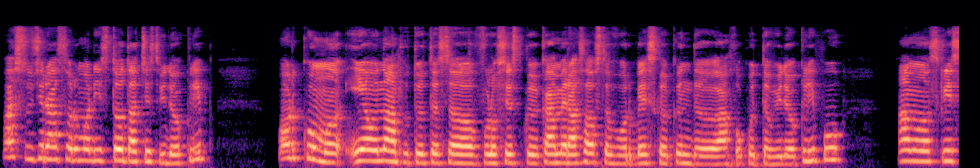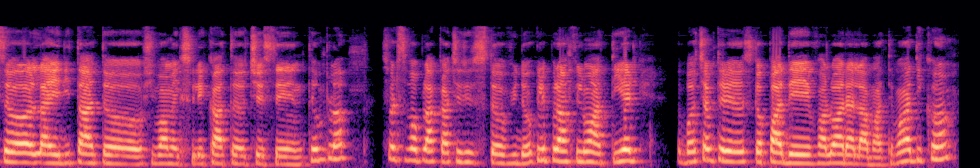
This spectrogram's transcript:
v-aș sugera să urmăriți tot acest videoclip. Oricum, eu n-am putut să folosesc camera sau să vorbesc când am făcut videoclipul. Am scris la editat și v-am explicat ce se întâmplă. Sper să vă placă acest videoclip, l-am filmat ieri după ce am scăpat de evaluarea la matematică,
